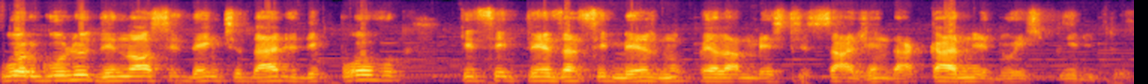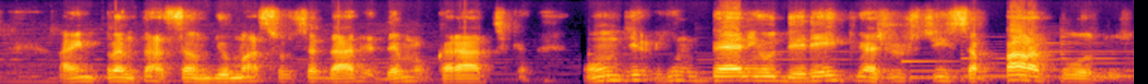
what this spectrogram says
o orgulho de nossa identidade de povo que se fez a si mesmo pela mestiçagem da carne e do espírito, a implantação de uma sociedade democrática, onde imperem o direito e a justiça para todos,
